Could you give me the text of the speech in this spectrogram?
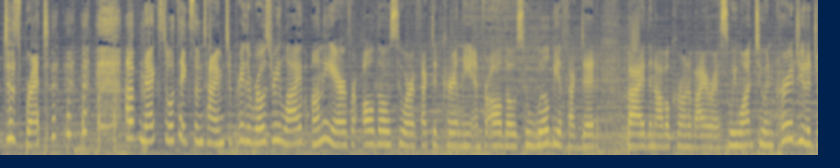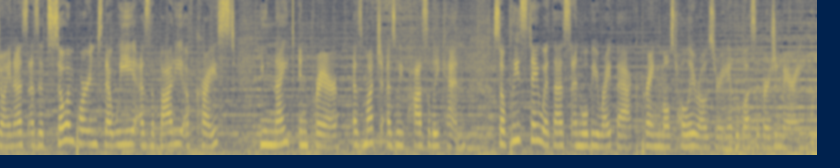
Just Brett. Up next, we'll take some time to pray the Rosary live on the air for all those who are affected currently and for all those who will be affected by the novel coronavirus. We want to encourage you to join us as it's so important that we, as the body of Christ, unite in prayer as much as we possibly can. So please stay with us, and we'll be right back praying the Most Holy Rosary of the Blessed Virgin Mary.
